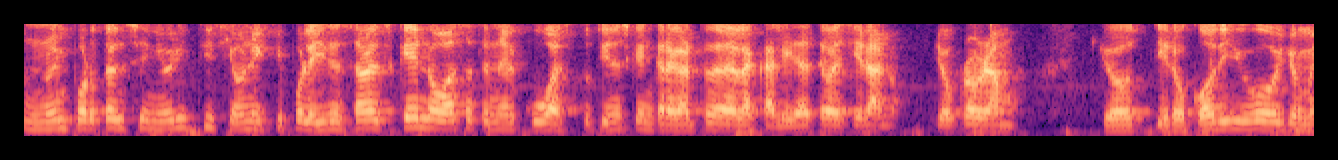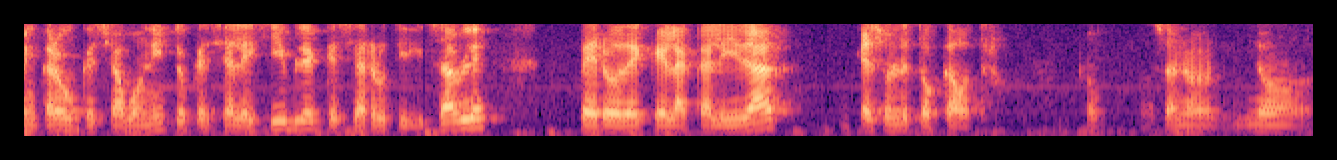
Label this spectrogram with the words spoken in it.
no importa el seniority, si a un equipo le dices, ¿sabes qué? No vas a tener cubas, tú tienes que encargarte de la calidad, te va a decir, ah, no, yo programo, yo tiro código, yo me encargo que sea bonito, que sea legible, que sea reutilizable, pero de que la calidad, eso le toca a otro. O sea, no, no,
